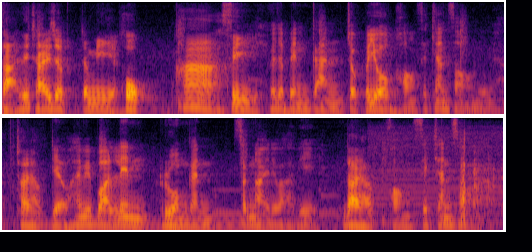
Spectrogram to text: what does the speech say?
สายที่ใช้จะจะมี 6 5 4 ก็จะเป็นการจบประโยคของเซสชัน2ถูกไหมครับ ใช่ครับ เดี๋ยวให้พี่ปอนเล่นรวมกันสักหน่อยดีกว่าพี่ ได้ครับของเซสชัน2ครับ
